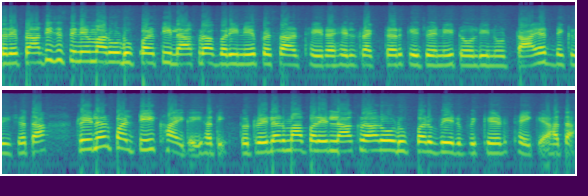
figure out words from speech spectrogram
ત્યારે પ્રાંતિજ સિનેમા રોડ ઉપરથી લાકડા ભરીને પ્રસાર થઈ રહેલ ટ્રેક્ટર કે જેની ટોલીનું ટાયર નીકળી જતા ટ્રેલર પલટી ખાઈ ગઈ હતી તો ટ્રેલરમાં ભરેલ લાકડા રોડ ઉપર વેરવિખેર થઈ ગયા હતા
